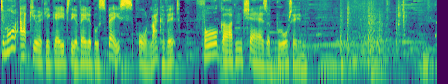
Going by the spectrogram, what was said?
To more accurately gauge the available space, or lack of it, four garden chairs are brought in.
